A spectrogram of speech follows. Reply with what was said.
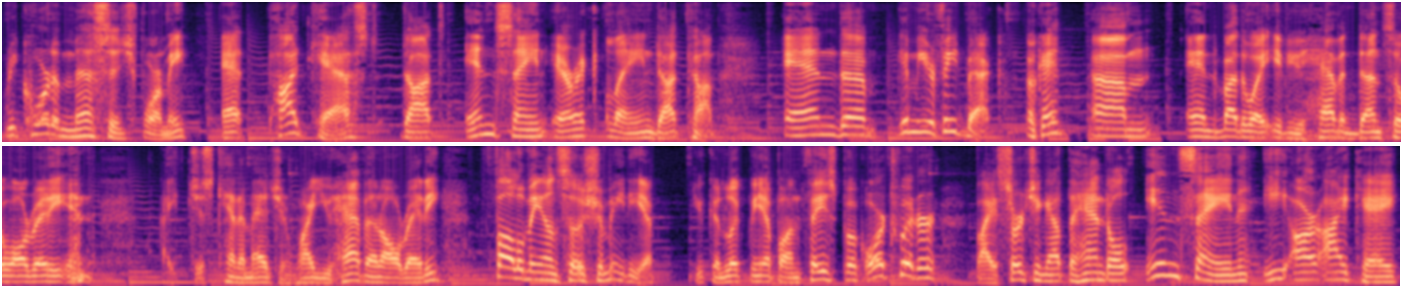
record a message for me at podcast.insaneeriklane.com. and uh, give me your feedback, okay? Um, and by the way, if you haven't done so already, and I just can't imagine why you haven't already, follow me on social media. You can look me up on Facebook or Twitter by searching out the handle Insane, E R I K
